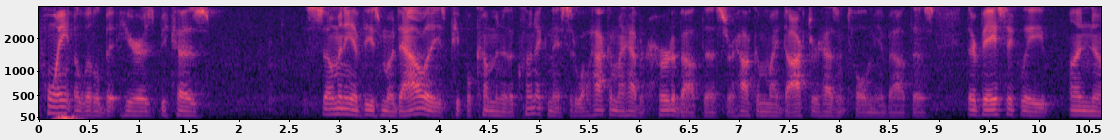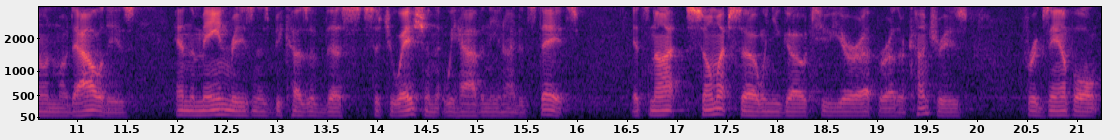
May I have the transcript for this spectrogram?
point a little bit here is because so many of these modalities, people come into the clinic and they said, Well, how come I haven't heard about this? Or how come my doctor hasn't told me about this? They're basically unknown modalities. And the main reason is because of this situation that we have in the United States. It's not so much so when you go to Europe or other countries. For example,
